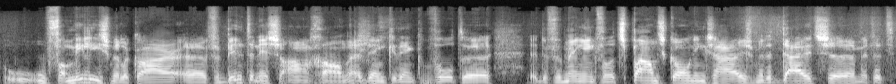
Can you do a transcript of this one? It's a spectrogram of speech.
hoe, families met elkaar verbintenissen aangaan. Hè. Denk, denk bijvoorbeeld de vermenging van het Spaans koningshuis met het Duitse, met het,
